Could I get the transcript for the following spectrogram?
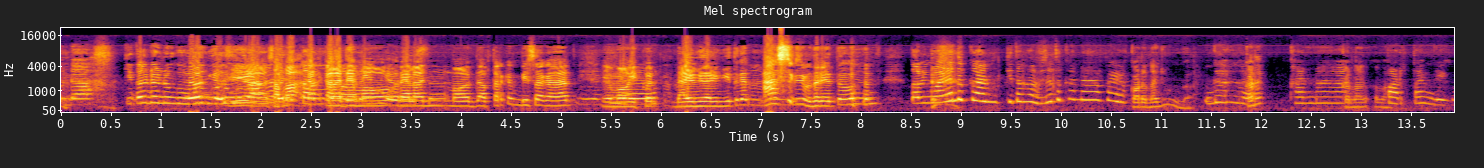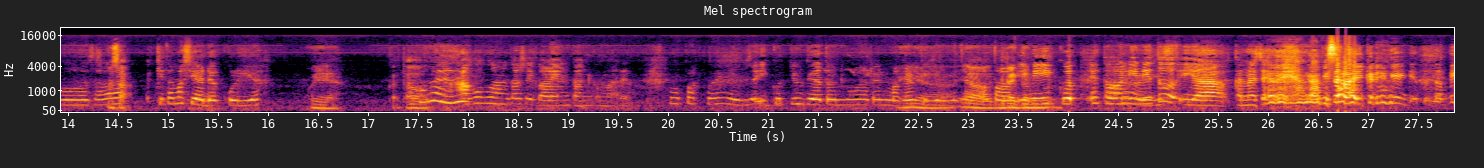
udah kita udah nunggu banget gak sih Iya, sama kan kalau dia mau rela mau daftar kan bisa kan. Iya. Ya mau ikut dayung-dayung gitu kan asik sebenarnya itu. tahun kemarin tuh kan kita nggak bisa tuh karena apa ya Corona juga. enggak enggak Karena- karena, karena part time deh kalau nggak salah Masa? kita masih ada kuliah Oh iya. Gak tahu. nggak sih aku kurang tahu sih kalau yang tahun kemarin lupa pokoknya nggak bisa ikut juga tahun kemarin makanya Iya, pikir kita ya, oh tahun Dragon- ini ikut eh tahun tahun ini tuh ya karena cewek yang nggak bisa lah ikut yang kayak gitu tapi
